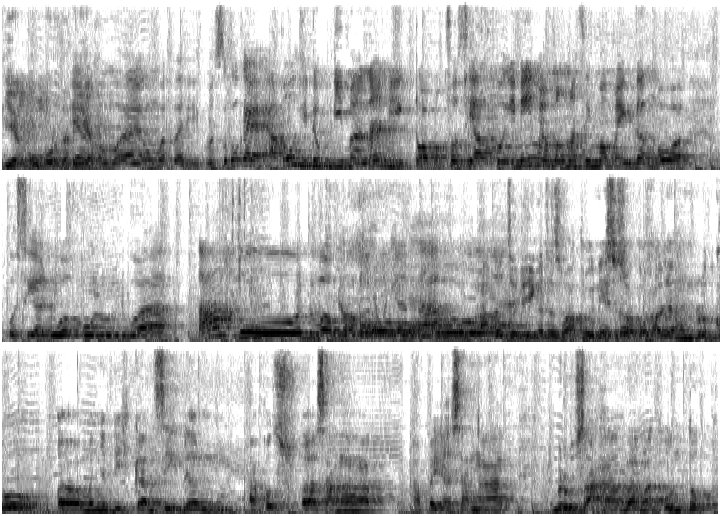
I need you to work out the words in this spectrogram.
Yang umur tadi ya. yang umur yang umur tadi. Maksudku kayak aku hidup di mana di kelompok sosialku ini memang masih memegang bahwa usia 22 tahun, 23 tahun. Oh, aku jadi ingat sesuatu. Ini Itu. sesuatu hal yang menurutku uh, menyedihkan sih dan aku uh, sangat apa ya sangat berusaha banget untuk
